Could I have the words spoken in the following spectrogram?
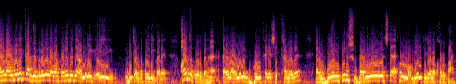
এখন আওয়ামী লীগ কার্যক্রমে নামার পরে যদি আওয়ামী লীগ এই বিতর্ক তৈরি করে, হয়তো করবে না। কারণ আওয়ামী লীগ ভুল থেকে শিক্ষা নেবে। কারণ বিএনপির বডি ল্যাঙ্গুয়েজটা এখন বিএনপি যেন ক্ষমতায়।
